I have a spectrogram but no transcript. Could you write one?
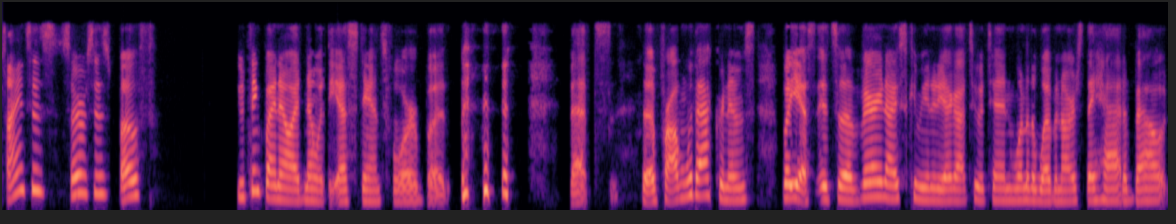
sciences, services, both. You'd think by now I'd know what the S stands for, but that's the problem with acronyms. But yes, it's a very nice community. I got to attend one of the webinars they had about.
